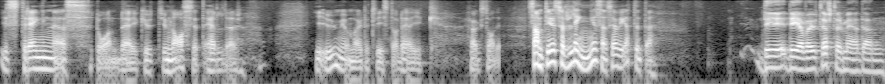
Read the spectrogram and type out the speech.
i Strängnäs då, där jag gick ut gymnasiet eller i Umeå möjligtvis då, där jag gick högstadiet. Samtidigt så länge sedan så jag vet inte. Det, det jag var ute efter med den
